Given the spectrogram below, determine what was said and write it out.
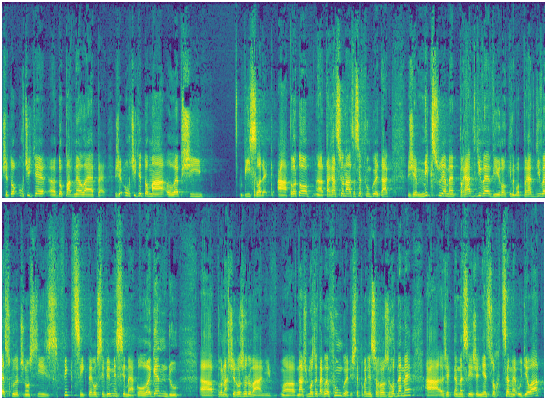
že to určitě eh, dopadne lépe, že určitě to má lepší výsledek. A proto ta racionalizace funguje tak, že mixujeme pravdivé výroky nebo pravdivé skutečnosti s fikcí, kterou si vymyslíme jako legendu pro naše rozhodování. Náš mozek takhle funguje. Když se pro něco rozhodneme a řekneme si, že něco chceme udělat,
